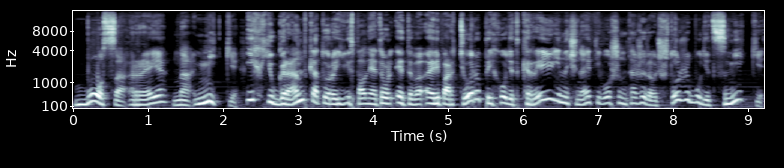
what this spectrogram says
босса Рэя, на Микки. И Хью Грант, который исполняет роль этого репортера, приходит к Рэю и начинает его шантажировать. Что же будет с Микки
